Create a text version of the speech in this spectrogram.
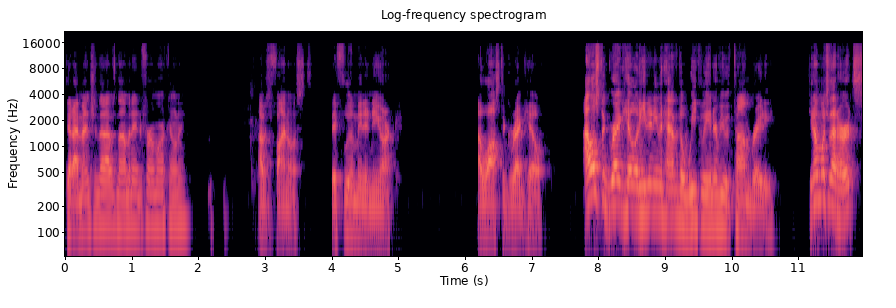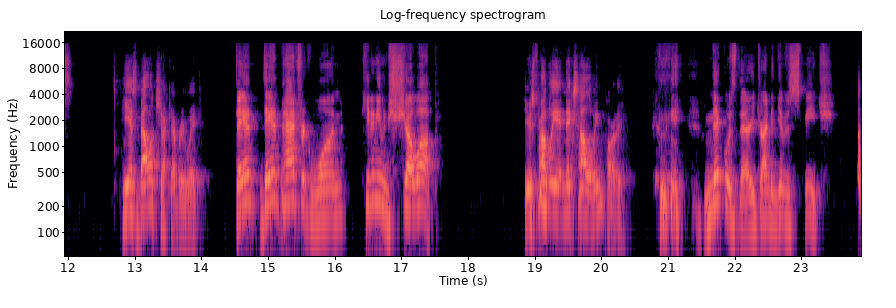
Did I mention that I was nominated for a Marconi? I was a finalist. They flew me to New York. I lost to Greg Hill. I lost to Greg Hill, and he didn't even have the weekly interview with Tom Brady. Do you know how much that hurts? He has Belichick every week. Dan Dan Patrick won. He didn't even show up. He was probably at Nick's Halloween party. Nick was there. He tried to give his speech.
